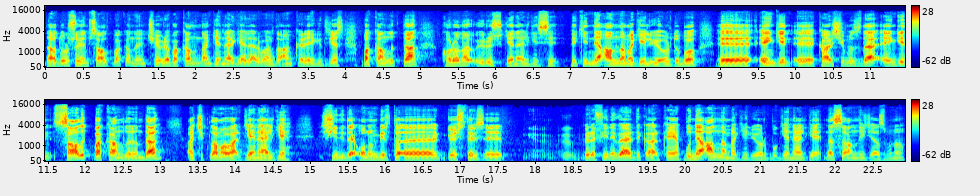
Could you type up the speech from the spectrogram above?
Daha doğrusu hem Sağlık Bakanlığı hem Çevre Bakanlığı'ndan genelgeler vardı. Ankara'ya gideceğiz. Bakanlıktan koronavirüs genelgesi. Peki ne anlama geliyordu bu? Engin karşımızda. Engin Sağlık Bakanlığı'ndan açıklama var genelge. Şimdi de onun bir ta, gösterisi grafiğini verdik arkaya. Bu ne anlama geliyor bu genelge? Nasıl anlayacağız bunu?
